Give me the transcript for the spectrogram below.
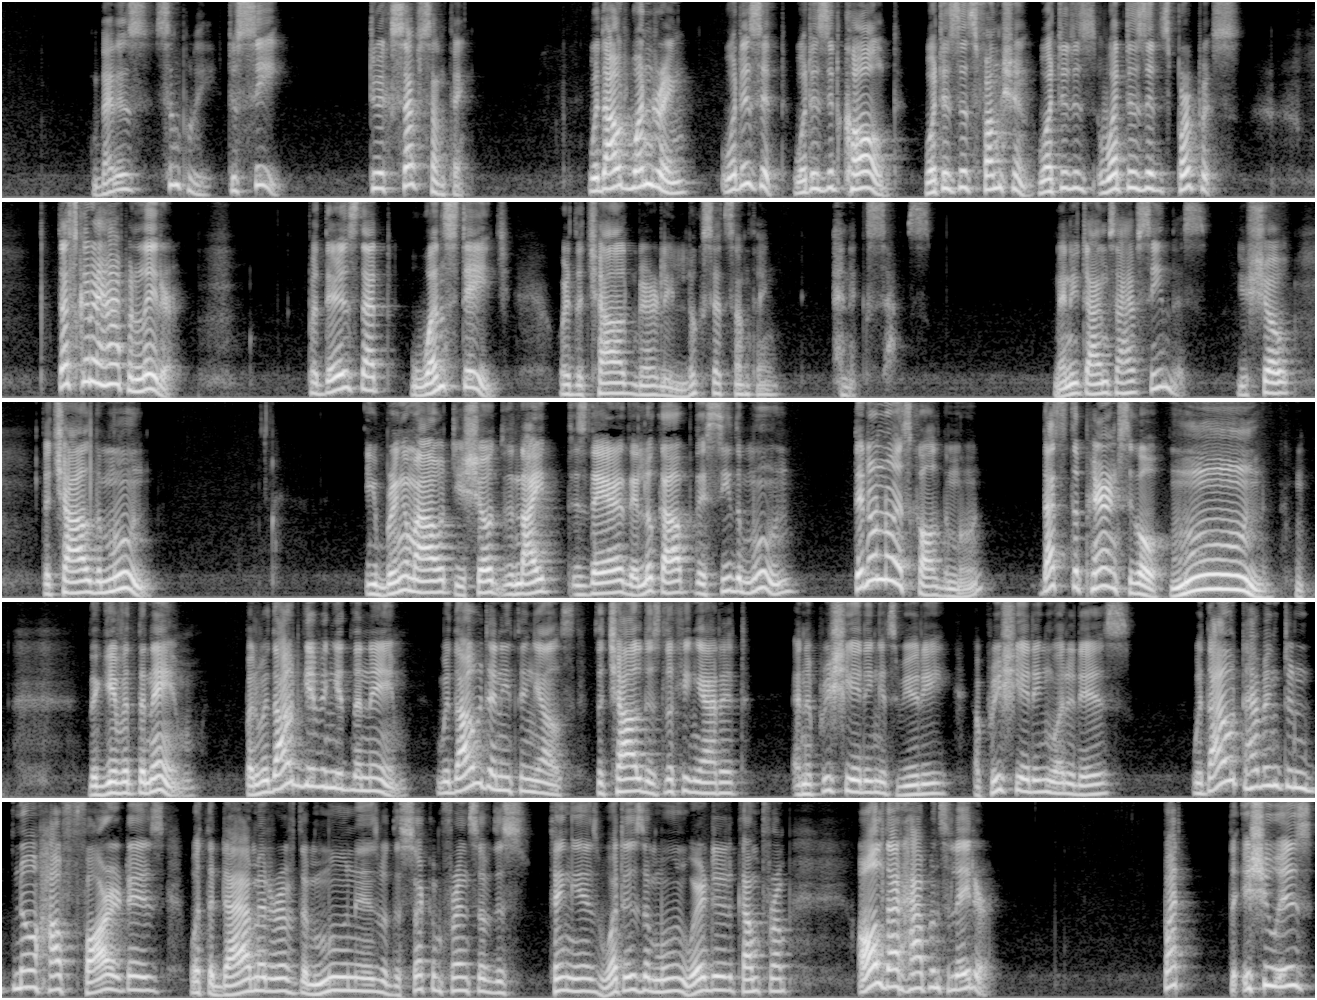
That is simply to see, to accept something without wondering what is it? What is it called? What is its function? What is what is its purpose? That's going to happen later. But there is that one stage where the child merely looks at something and accepts. Many times I have seen this. You show the child the moon. You bring them out, you show the night is there, they look up, they see the moon. They don't know it's called the moon. That's the parents to go, moon. they give it the name. But without giving it the name, without anything else, the child is looking at it and appreciating its beauty, appreciating what it is, without having to know how far it is, what the diameter of the moon is, what the circumference of this thing is, what is the moon, where did it come from. All that happens later. But the issue is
